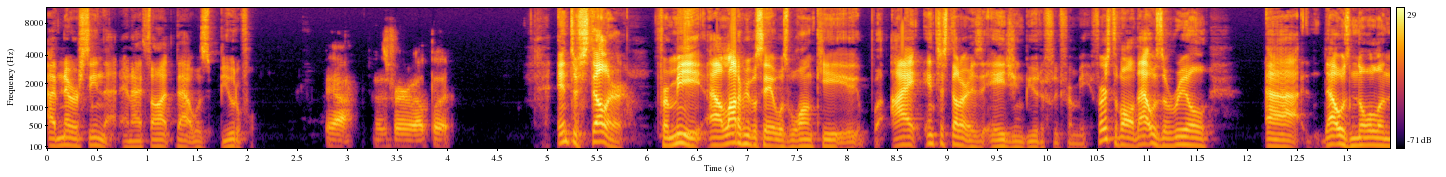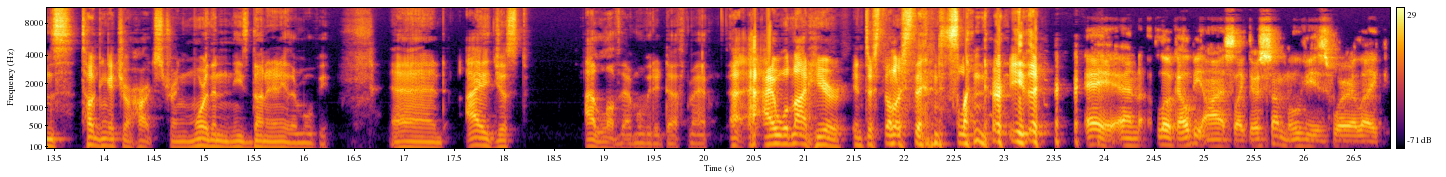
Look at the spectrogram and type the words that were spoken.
I've never seen that, and I thought that was beautiful. Yeah, that was very well put. Interstellar, for me, a lot of people say it was wonky. I Interstellar is aging beautifully for me. First of all, that was a real uh, that was Nolan's tugging at your heartstring more than he's done in any other movie. And I just I love that movie to death, man. I, I will not hear Interstellar Slender either. hey, and look, I'll be honest. Like, there's some movies where like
